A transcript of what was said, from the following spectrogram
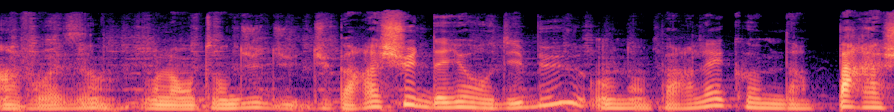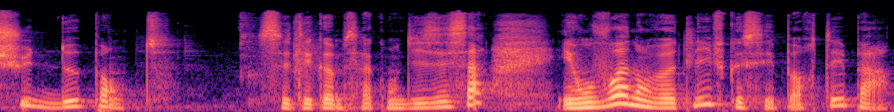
un voisin. On l'a entendu du parachute. D'ailleurs, au début, on en parlait comme d'un parachute de pente. C'était comme ça qu'on disait ça. Et on voit dans votre livre que c'est porté par,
